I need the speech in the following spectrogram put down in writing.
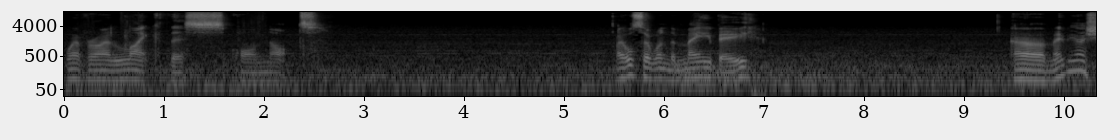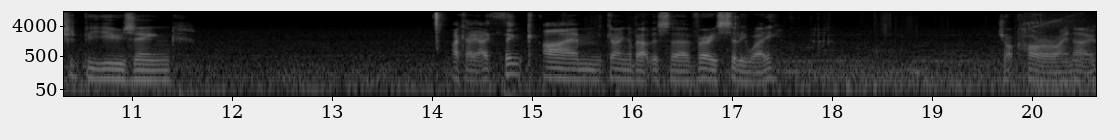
whether I like this or not. I also wonder maybe... Uh, maybe I should be using... Okay, I think I'm going about this a very silly way. Jock horror, I know.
